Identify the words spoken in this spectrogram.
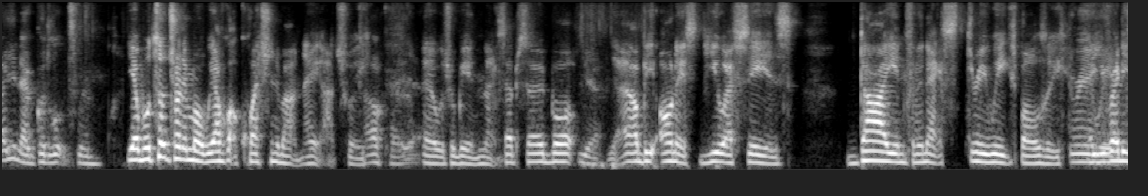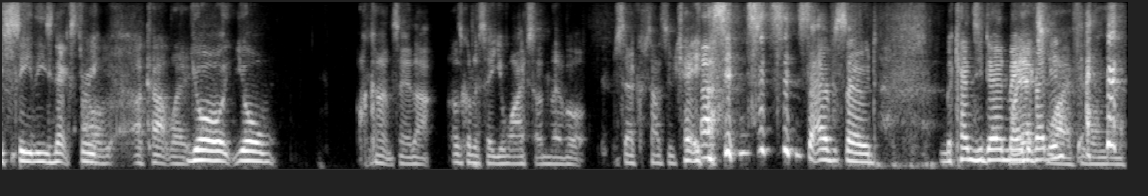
uh, you know, good luck to him. yeah, we'll touch on it more. We have got a question about Nate actually, Okay, yeah, uh, which will be in the next episode. But yeah. yeah, I'll be honest, UFC is dying for the next three weeks, Ballsy. Three Are you ready to see these next three? Oh, I can't wait. Your your I can't say that. I was gonna say your wife's on there, but circumstances have changed since, since that episode. Mackenzie Dern made main event. ex-wife is on there.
